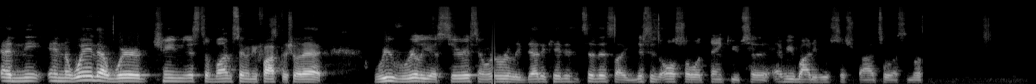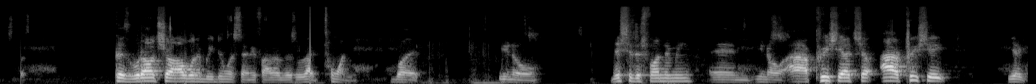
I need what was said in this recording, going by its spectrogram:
and the in the way that we're changing this to Volume 75 to show that we really are serious and we're really dedicated to this, like this is also a thank you to everybody who subscribed to us and listen. Because without y'all, I wouldn't be doing 75 of this. Like 20. But you know, this shit is fun to me, and you know, I appreciate y'all. I appreciate your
